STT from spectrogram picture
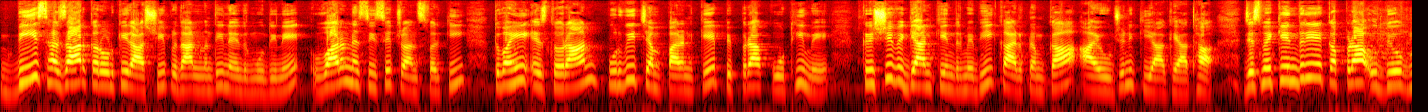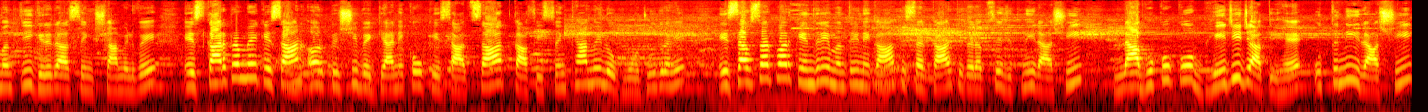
बीस हज़ार करोड़ की राशि प्रधानमंत्री नरेंद्र मोदी ने वाराणसी से ट्रांसफ़र की। तो वहीं इस दौरान पूर्वी चंपारण के पिपरा कोठी में कृषि विज्ञान केंद्र में भी कार्यक्रम का आयोजन किया गया था, जिसमें केंद्रीय कपड़ा उद्योग मंत्री गिरिराज सिंह शामिल हुए। इस कार्यक्रम में किसान और कृषि वैज्ञानिकों के साथ साथ काफ़ी संख्या में लोग मौजूद रहे। इस अवसर पर केंद्रीय मंत्री ने कहा कि सरकार की तरफ़ से जितनी राशि लाभुकों को भेजी जाती है, उतनी राशि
